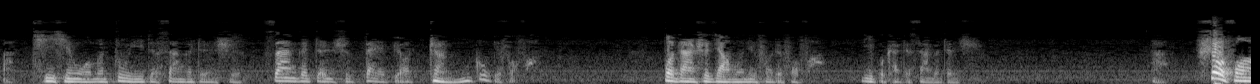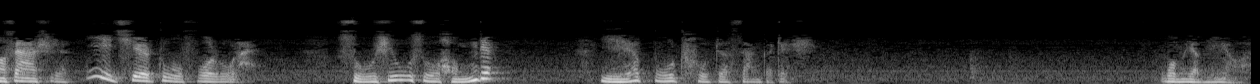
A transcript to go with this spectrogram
啊，提醒我们注意这三个真实，三个真实代表整个的佛法，不但释迦牟尼佛的佛法，离不开这三个真实。啊，十方三世一切诸佛如来所修所弘的，也不出这三个真实。我们要明了啊！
